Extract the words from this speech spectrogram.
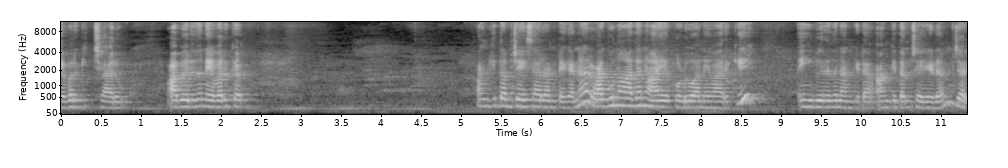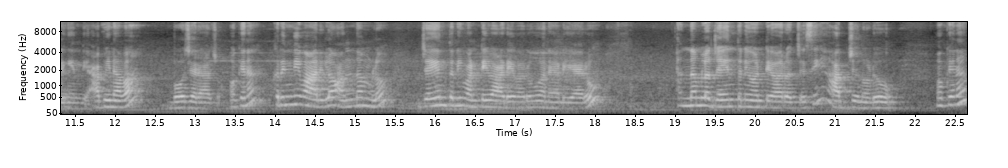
ఎవరికి ఇచ్చారు ఆ బిరుదుని ఎవరికి అంకితం చేశారంటే కనుక రఘునాథ నాయకుడు అనే వారికి ఈ బిరుదును అంకిత అంకితం చేయడం జరిగింది. అభినవ భోజరాజు. ఓకేనా? క్రింది వారిలో అందంలో జయంతుని వంటి వాడేవారు అని అడిగారు. అందంలో జయంతుని వంటి వారు వచ్చేసి అర్జునుడు. ఓకేనా?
